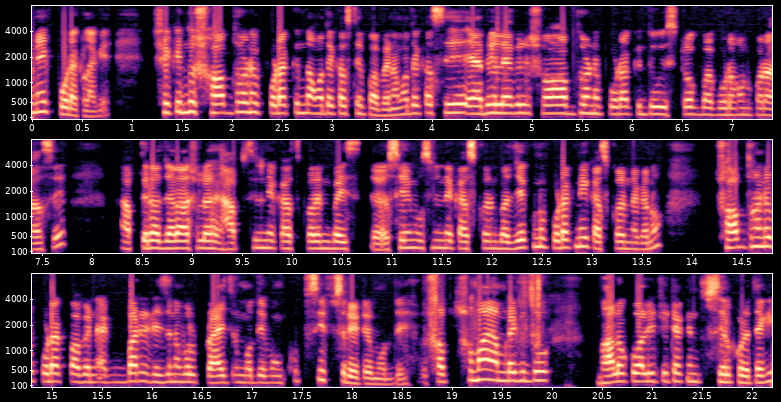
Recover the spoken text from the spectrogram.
অনেক প্রোডাক্ট লাগে। সে কিন্তু সব ধরনের প্রোডাক্ট কিন্তু আমাদের কাছ থেকে পাবেন। আমাদের কাছে অ্যাভেলেবেল সব ধরনের প্রোডাক্ট কিন্তু স্টক বা গোডাউন করা আছে। আপনারা যারা আসলে হাফ সিল নিয়ে কাজ করেন বা সেম সিল নিয়ে কাজ করেন বা যে কোনো প্রোডাক্ট নিয়ে কাজ করেন না কেন সব ধরনের প্রোডাক্ট পাবেন একবারে রিজনেবল প্রাইসের মধ্যে এবং খুব চিপস রেটের মধ্যে। সব সময় আমরা কিন্তু ভালো কোয়ালিটিটা কিন্তু সেল করে থাকি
